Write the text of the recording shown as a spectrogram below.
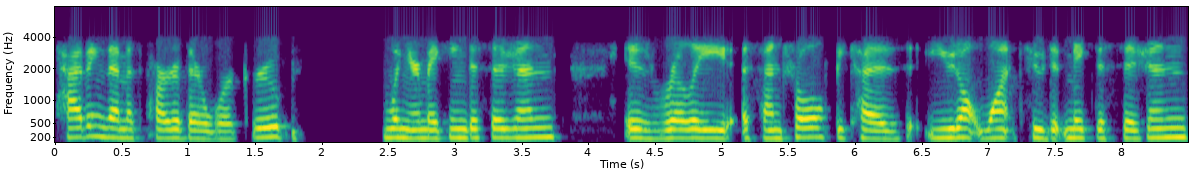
having them as part of their work group when you're making decisions is really essential because you don't want to make decisions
